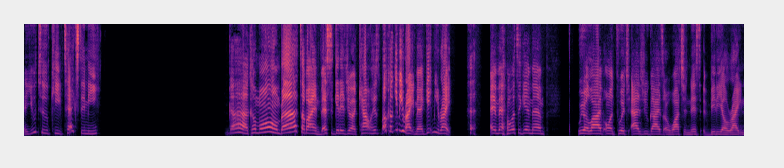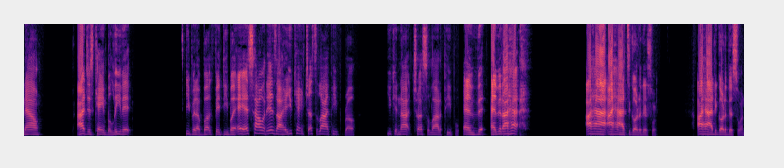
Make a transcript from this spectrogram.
And YouTube keep texting me God, come on, bruh. I investigated your account. His okay, get me right, man. Get me right. hey, man. Once again, man, we are live on Twitch as you guys are watching this video right now. I just can't believe it. Keep it a buck fifty, but hey, that's how it is out here. You can't trust a lot of people, bro. You cannot trust a lot of people. And th- and then I had, I had, I had to go to this one. I had to go to this one.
